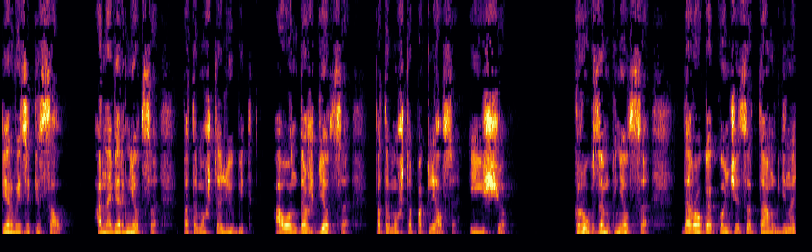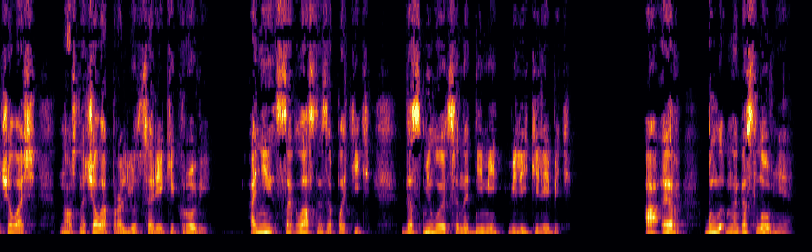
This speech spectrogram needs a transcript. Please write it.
Первый записал «Она вернется, потому что любит, а он дождется, потому что поклялся, и еще». Круг замкнется, дорога кончится там, где началась, но сначала прольются реки крови. Они согласны заплатить, да смилуется над ними великий лебедь. А.Р. был многословнее,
